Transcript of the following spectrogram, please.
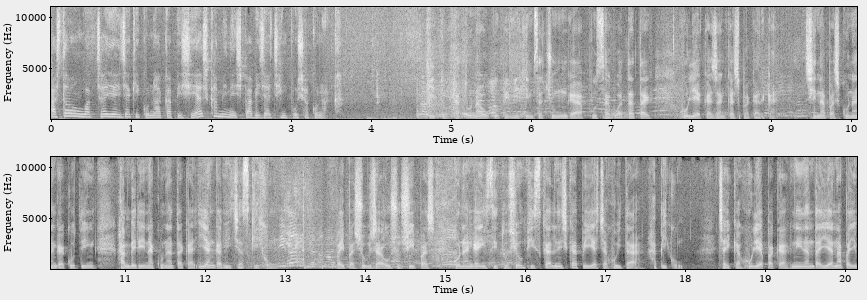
ashtawan wakchaya llakikunaka pishiyashkami nishpa villachin pushakunaka Quito, hatuna ukupi mikimsa chunga pusa guatatak, Julia Kallankashpa karka. Sinapas kunanga kutin, hamberina kunataka yanga michaskijun. Paipa shukja ushushipas, kunanga institución fiscal nishkapi yachajuita hapikun. Chaika Julia Paca ninanda yanapa y.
